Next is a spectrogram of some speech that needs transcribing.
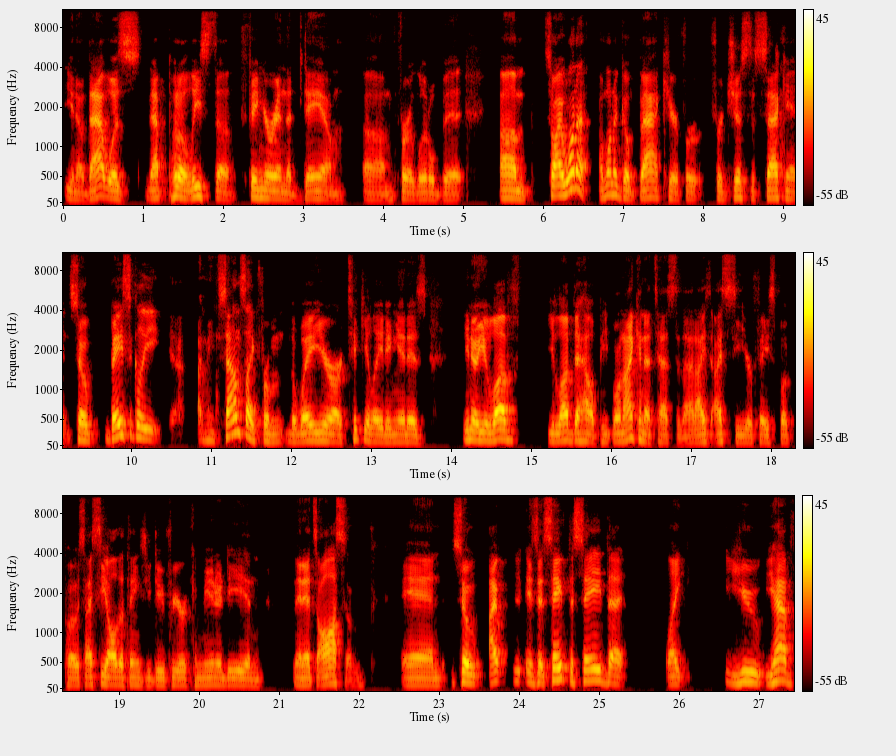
you know that was that put at least a finger in the dam um, for a little bit. Um, so I want to I want to go back here for for just a second. So basically, I mean, sounds like from the way you're articulating it is, you know, you love you love to help people, and I can attest to that. I I see your Facebook posts, I see all the things you do for your community, and and it's awesome. And so, I is it safe to say that like you you have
